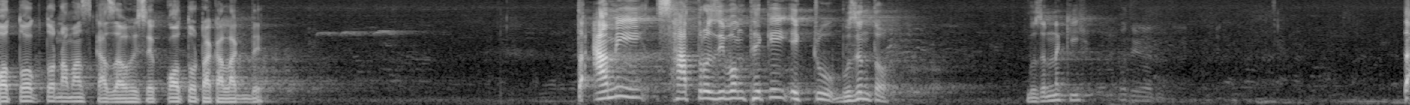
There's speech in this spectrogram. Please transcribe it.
কত অক্ত নামাজ কাজা হয়েছে, কত টাকা লাগবে। তা আমি ছাত্র জীবন থেকেই একটু, বুঝেন তো? বুঝেন না কি? তা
